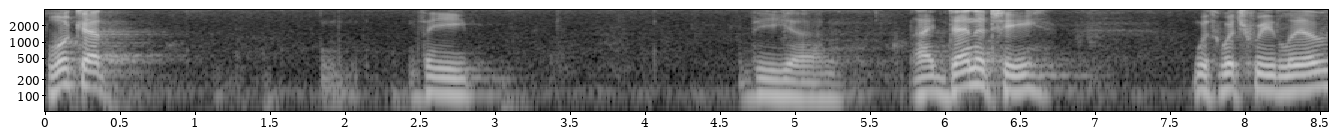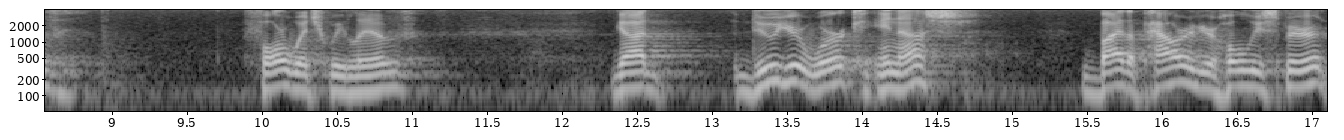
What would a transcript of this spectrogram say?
look at the, the uh, identity with which we live, for which we live. God, do your work in us by the power of your Holy Spirit.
